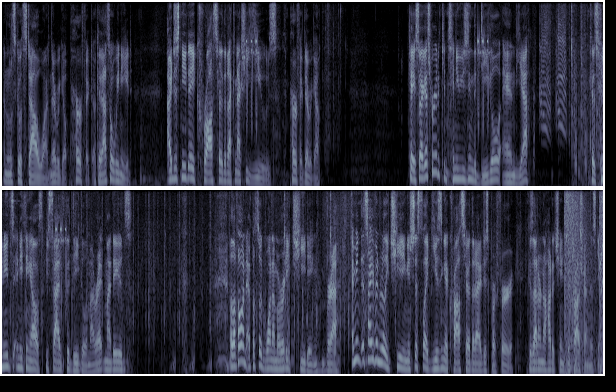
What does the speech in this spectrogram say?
and let's go with style one. There we go. Perfect. Okay, that's what we need. I just need a crosshair that I can actually use. Perfect. There we go. Okay, so I guess we're gonna continue using the deagle, and yeah, because who needs anything else besides the deagle? Am I right, my dudes? I love how in episode one I'm already cheating, bruh. I mean, it's not even really cheating. It's just like using a crosshair that I just prefer because I don't know how to change the crosshair in this game.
